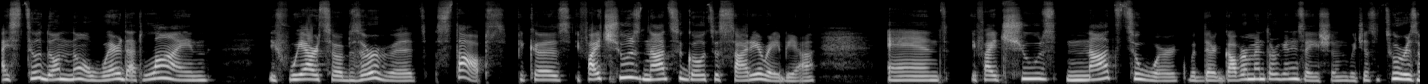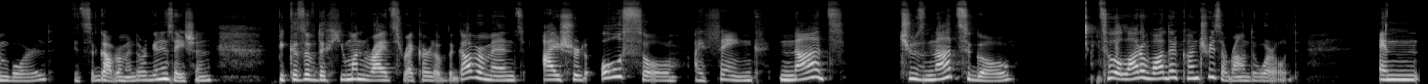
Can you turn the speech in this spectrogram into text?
I still don't know where that line if we are to observe it stops because if I choose not to go to Saudi Arabia and if I choose not to work with their government organization, which is a tourism board, it's a government organization, because of the human rights record of the government, I should also, I think, not choose not to go to a lot of other countries around the world and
